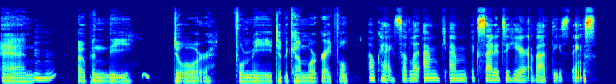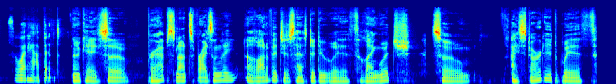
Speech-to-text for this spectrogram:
and Mhm. opened the door for me to become more grateful. Okay. So let, I'm I'm excited to hear about these things. So what happened? Okay, so perhaps not surprisingly, a lot of it just has to do with language. So I started with,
